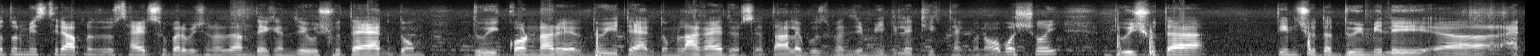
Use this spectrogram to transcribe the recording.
নতুন মিস্ত্রি, আপনি যদি সাইড সুপারভিশনে যান, দেখেন যে সুতা একদম দুই কর্নারের দুইটা একদম লাগায় ধরছে, তাহলে বুঝবেন যে মিডিলে ঠিক থাকবে না। অবশ্যই দুই সুতা, তিন সুতা, দুই মিলি এক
